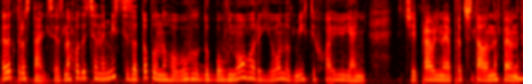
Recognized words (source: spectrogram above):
Електростанція знаходиться на місці затопленого вугледобувного регіону в місті Хуаюянь. Чи правильно я прочитала, не впевнена.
